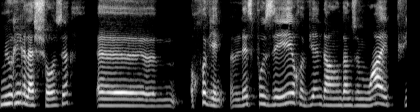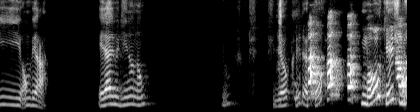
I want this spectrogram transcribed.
mûrir la chose euh, reviens, laisse poser, reviens dans, dans, un mois et puis on verra. Et là, elle me dit non, non. Je dis ok, d'accord. bon, ok, je, ah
